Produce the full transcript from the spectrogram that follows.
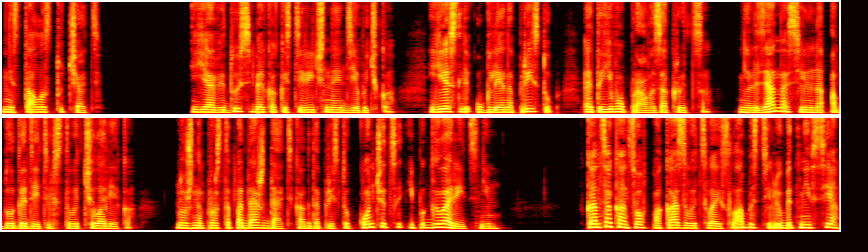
не стала стучать. Я веду себя как истеричная девочка. Если у Глена приступ, это его право закрыться. Нельзя насильно облагодетельствовать человека. Нужно просто подождать, когда приступ кончится, и поговорить с ним. В конце концов, показывать свои слабости любят не все.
